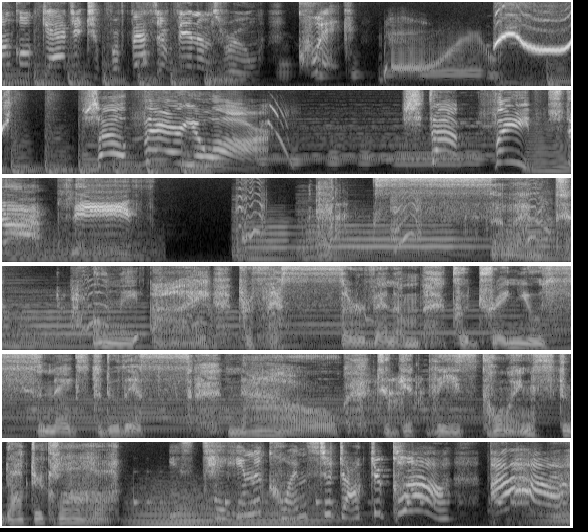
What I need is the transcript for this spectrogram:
Uncle Gadget to Professor Venom's room. Quick. So there you are! Stop, thief! Stop, thief! Excellent. Only I, Professor Venom, could train you snakes to do this. Now, to get these coins to Dr. Claw. He's taking the coins to Dr. Claw. Ah!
